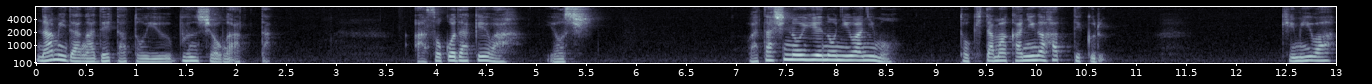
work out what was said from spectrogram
涙が出たという文章があった。あそこだけはよし。私の家の庭にも時たまカニが張ってくる。君は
